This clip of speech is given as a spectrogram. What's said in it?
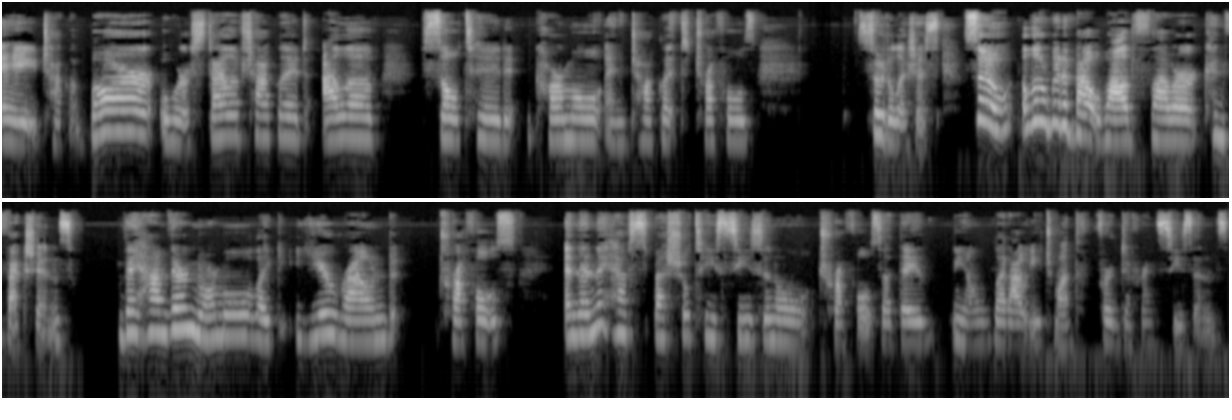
a chocolate bar or style of chocolate. I love salted caramel and chocolate truffles so delicious. So, a little bit about Wildflower Confections. They have their normal, like, year round truffles, and then they have specialty seasonal truffles that they, you know, let out each month for different seasons.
